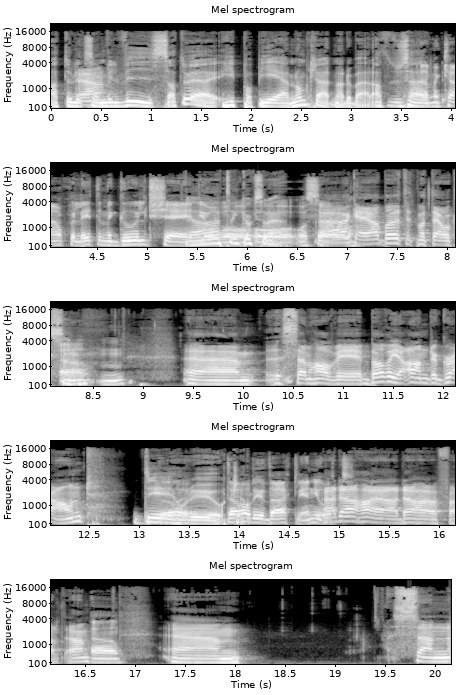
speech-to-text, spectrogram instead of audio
Att du liksom Ja. vill visa att du är hiphop genom kläderna du bär. Att du så här, Ja, men kanske lite med guldkedjor Ja, jag tänker också och, det. och, och så. Ja, Okej, jag har brutit mot det också. Ja, mm. Eh, sen har vi börja underground. det har du ju gjort. Det ja. har du ju verkligen gjort. Ja, det har jag, det har jag följt. Ja. Ja. Ehm, sen...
